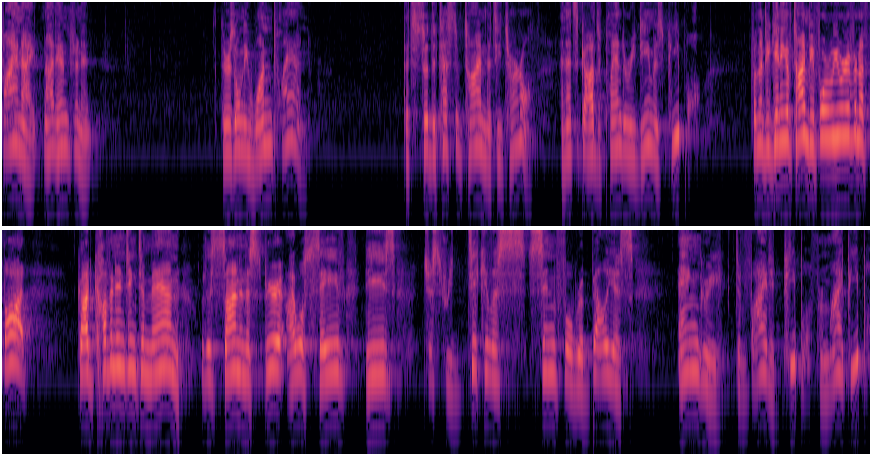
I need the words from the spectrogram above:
finite, not infinite. There is only one plan that stood the test of time that's eternal, and that's God's plan to redeem his people. From the beginning of time, before we were even a thought, God covenanting to man with his Son and the Spirit, I will save these just ridiculous, sinful, rebellious, angry, divided people for my people.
